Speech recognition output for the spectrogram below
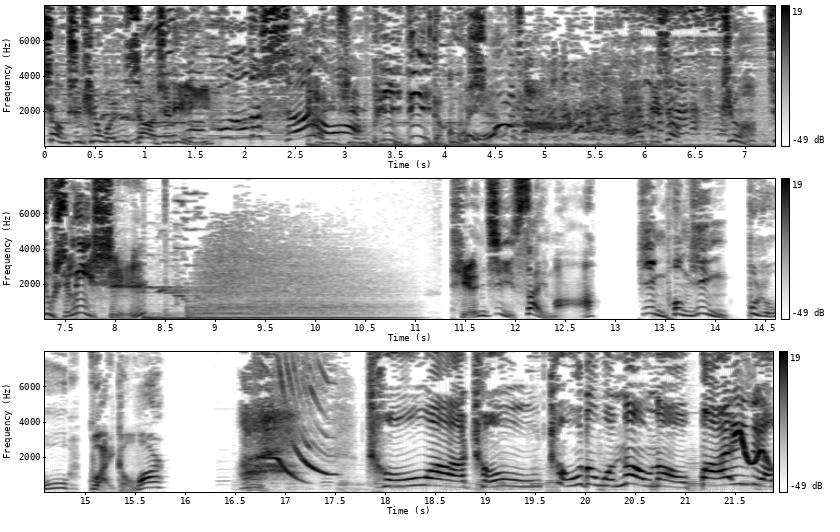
上知天文，下知地理，不能的神开天辟地的故事。我操！哎，别笑，这就是历史。田忌赛马，硬碰硬不如拐个弯儿。唉，愁啊愁，愁得我闹闹白了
